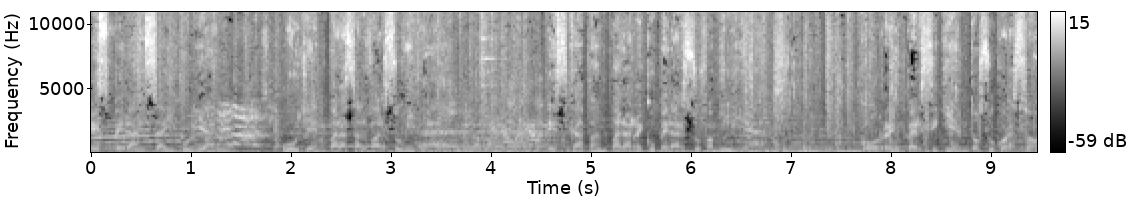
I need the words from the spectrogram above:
Esperanza y Julián huyen para salvar su vida. Escapan para recuperar su familia. Corren persiguiendo su corazón.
